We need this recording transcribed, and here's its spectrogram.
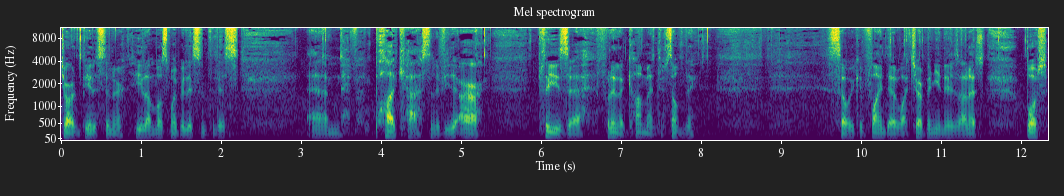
Jordan Peterson or Elon Musk might be listening to this um, podcast, and if you are, please uh, put in a comment or something so we can find out what your opinion is on it. But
